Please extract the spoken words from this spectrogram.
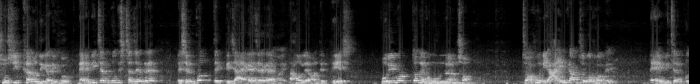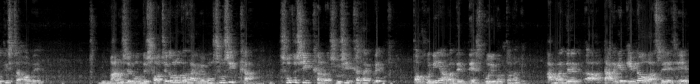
সুশিক্ষার অধিকারী হোক, ন্যায় বিচার প্রতিষ্ঠা যাতে দেশের প্রত্যেকটি জায়গায় জায়গায় হয়, তাহলে আমাদের দেশ পরিবর্তন এবং উন্নয়ন সম্ভব। যখনই আইন কার্যকর হবে, ন্যায় বিচার প্রতিষ্ঠা হবে মানুষের মধ্যে সচেতনতা থাকবে এবং সুশিক্ষা, শুধু শিক্ষা নয়, সুশিক্ষা থাকবে, তখনই আমাদের দেশ পরিবর্তন হবে। আমাদের টার্গেট এটাও আছে যে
